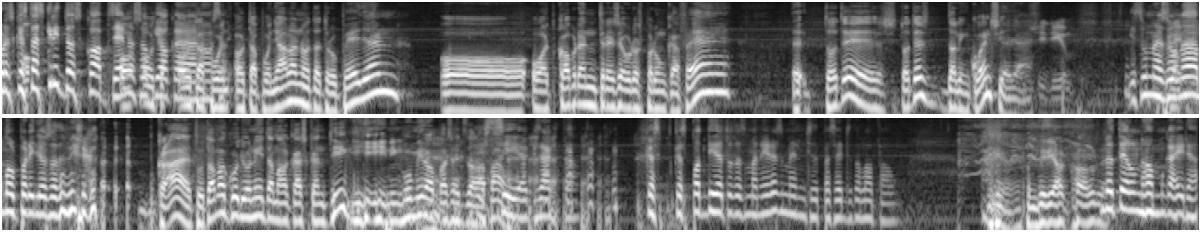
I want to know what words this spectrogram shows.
però és que o- està escrit dos cops, eh? no sóc jo que... o no t'apuny- o t'apunyalen o t'atropellen o, o et cobren 3 euros per un cafè eh, tot, és, tot és delinqüència allà eh? Sí, tio. És una zona molt perillosa de Berga. clar, eh, tothom acollonit amb el casc antic i, ningú mira el passeig de la Pau Sí, exacte. Que es, que es pot dir de totes maneres menys de Passeig de la Pau. com diria el Cols No té el nom gaire.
